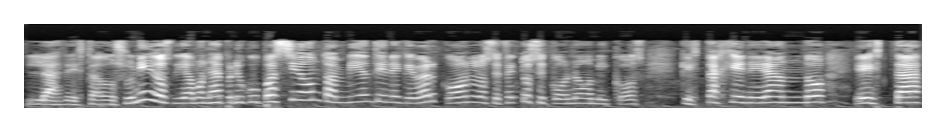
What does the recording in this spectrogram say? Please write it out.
las de Estados Unidos. Digamos, la preocupación también tiene que ver con los efectos económicos que está generando esta,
